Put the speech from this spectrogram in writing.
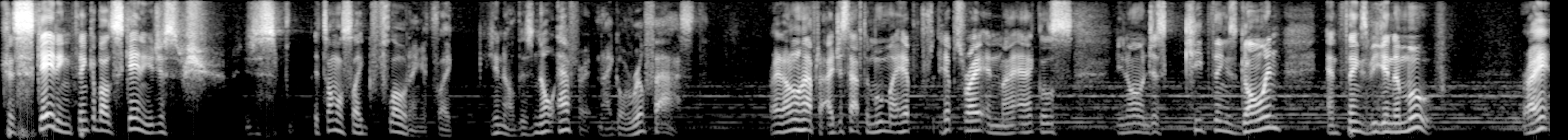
Because skating, think about skating, you just you just it's almost like floating. It's like, you know, there's no effort, and I go real fast right? I don't have to, I just have to move my hip, hips right and my ankles, you know, and just keep things going and things begin to move, right?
